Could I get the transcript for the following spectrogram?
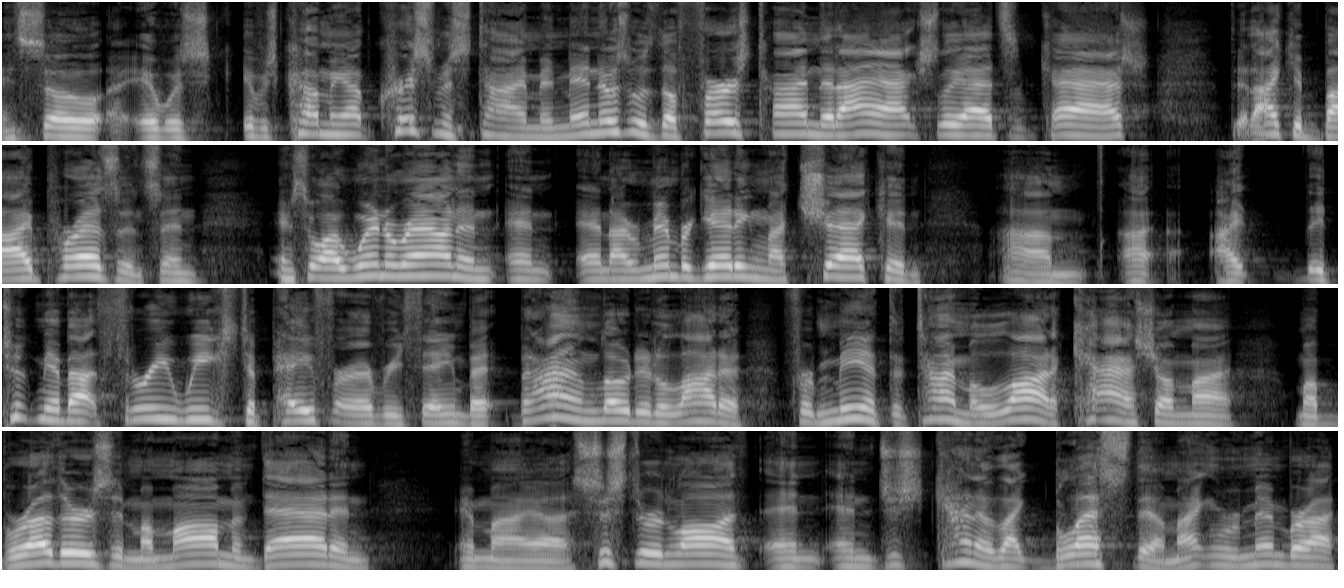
and so uh, it was, it was coming up Christmas time, and man, this was the first time that I actually had some cash that I could buy presents. And, and so I went around, and, and, and I remember getting my check, and um, I, I, it took me about three weeks to pay for everything, but, but I unloaded a lot of, for me at the time, a lot of cash on my, my brothers and my mom and dad and, and my uh, sister in law, and, and just kind of like bless them. I can remember I,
